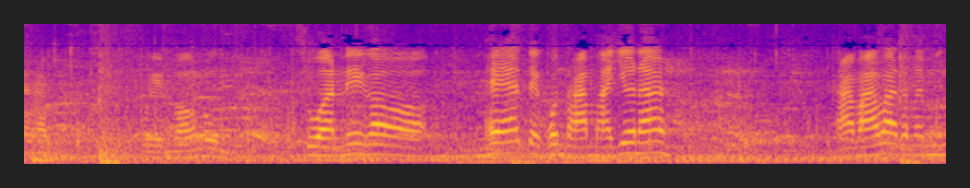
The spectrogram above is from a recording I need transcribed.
นะครับเวรน้องนุ่ม ส่วนนี่ก็แพ้แต่คนถามหาเยอะนะ ถามหาว่าทำไมมึง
